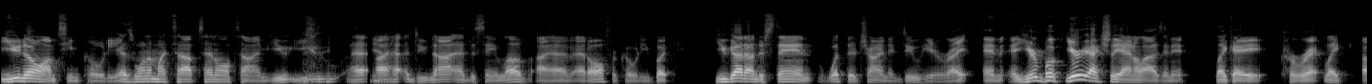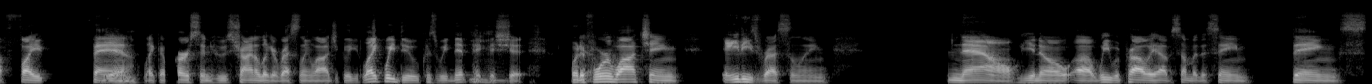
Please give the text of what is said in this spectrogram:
you know I'm Team Cody as one of my top ten all time. You you ha- yeah. I ha- do not have the same love I have at all for Cody, but you got to understand what they're trying to do here, right? And, your book, you're actually analyzing it like a correct, like a fight fan, yeah. like a person who's trying to look at wrestling logically, like we do because we nitpick mm. this shit. But yeah. if we're watching 80s wrestling now, you know, uh, we would probably have some of the same things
